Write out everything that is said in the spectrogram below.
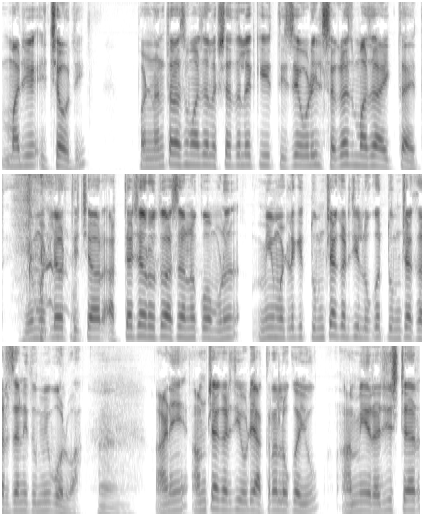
माझी इच्छा होती. पण नंतर असं माझ्या लक्षात आलं की तिचे वडील सगळंच माझं ऐकतायत. हे म्हटल्यावर तिच्यावर अत्याचार होतो असं नको. म्हणून मी म्हटलं की तुमच्याकडची लोक तुमच्या खर्चाने तुम्ही बोलवा. आणि आमच्याकडची एवढी अकरा लोक येऊ. आम्ही रजिस्टर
